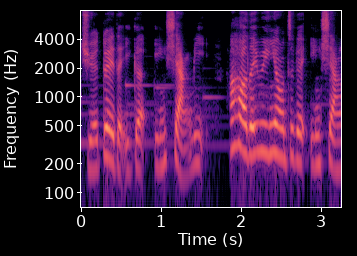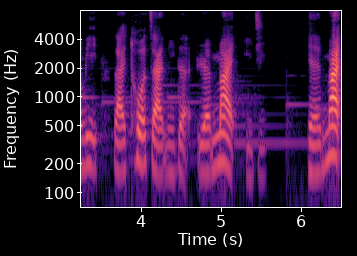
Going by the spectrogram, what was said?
绝对的一个影响力。好好的运用这个影响力来拓展你的人脉以及人脉。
